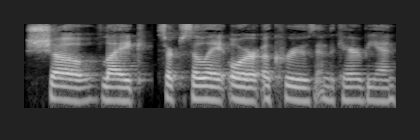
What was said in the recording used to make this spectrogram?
show like Cirque du Soleil or a cruise in the Caribbean.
